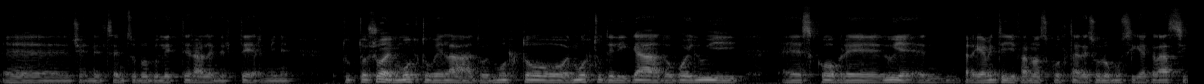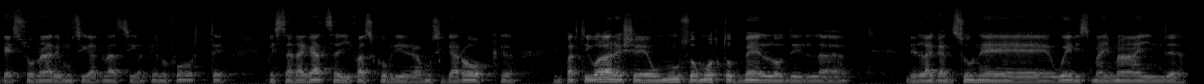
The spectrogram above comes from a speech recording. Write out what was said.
eh, cioè nel senso proprio letterale del termine. Tutto ciò è molto velato, è molto, è molto delicato, poi lui eh, scopre, lui è- praticamente gli fanno ascoltare solo musica classica e suonare musica classica al pianoforte, questa ragazza gli fa scoprire la musica rock, in particolare c'è un uso molto bello del- della canzone Where is my mind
